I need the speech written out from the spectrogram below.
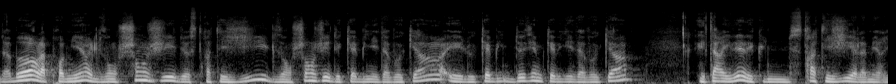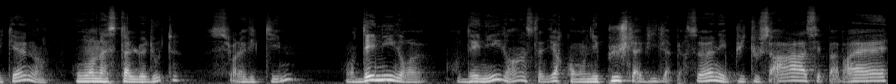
D'abord, la première, ils ont changé de stratégie, ils ont changé de cabinet d'avocats, et le deuxième cabinet d'avocats est arrivé avec une stratégie à l'américaine où on installe le doute sur la victime, on dénigre on dénigre, hein, c'est-à-dire qu'on épluche la vie de la personne, et puis tout ça, c'est pas vrai.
